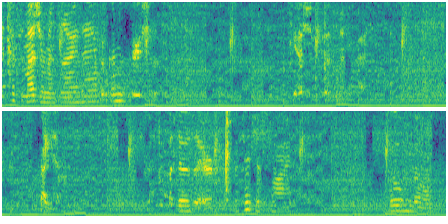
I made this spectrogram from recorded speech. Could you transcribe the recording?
I took the measurements and everything, but goodness gracious. Okay, I should anyway. Got it. So, put those there. The pitch is fine. Boom, boom.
